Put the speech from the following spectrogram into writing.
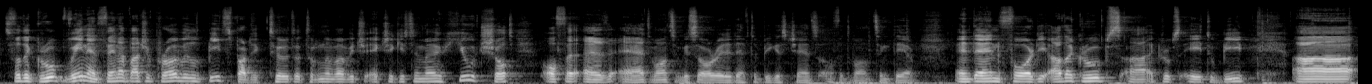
It's for the group win, and Fenerbahce probably will beat Spartak Trnava, which actually gives them a huge shot of uh, advancing. We saw already they have the biggest chance of advancing there. And then for the other groups, uh, groups A to B, uh,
